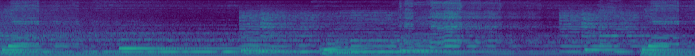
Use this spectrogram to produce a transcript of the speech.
Thank you.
